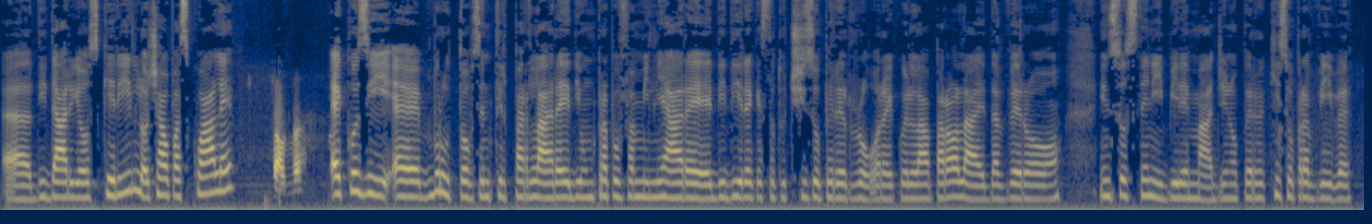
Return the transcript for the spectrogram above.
eh, di Dario Scherillo. Ciao Pasquale. Salve. È così, è brutto sentir parlare di un proprio familiare e di dire che è stato ucciso per errore, quella parola è davvero insostenibile, immagino, per chi sopravvive.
